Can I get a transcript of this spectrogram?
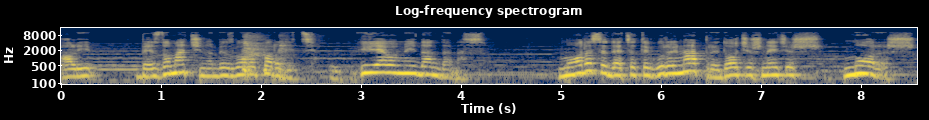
ali bez domaćina, bez glave porodice. I evo me i dan danas. Mora se, deca te guraju napred, hoćeš, nećeš, moraš.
